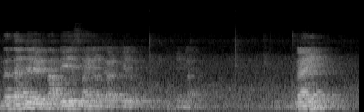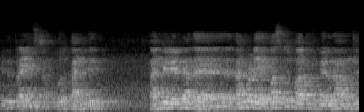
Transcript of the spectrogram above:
இந்த தண்டில் இருந்து அப்படியே ஸ்பைனல் கார்டு கீழே ஓகேங்களா? பிரைன் இது பிரைன் ஸ்டம் ஒரு தண்டு. தண்டிலிருந்து அந்த தண்டுடைய ஃபர்ஸ்ட் பார்ட்டுக்கு பேர் தான் வந்து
